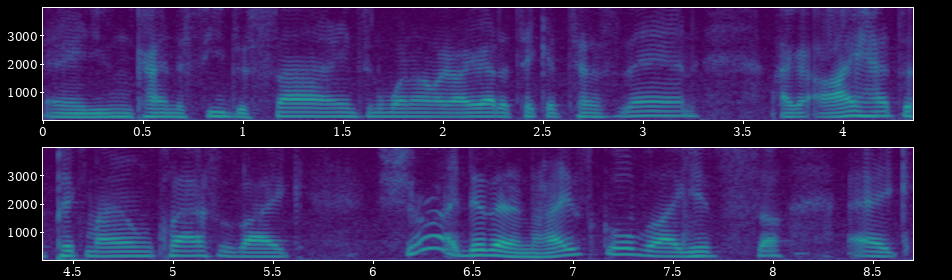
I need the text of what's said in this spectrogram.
and you can kind of see the signs and whatnot like i gotta take a test then i, I had to pick my own classes like sure I did that in high school, but like it's so like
